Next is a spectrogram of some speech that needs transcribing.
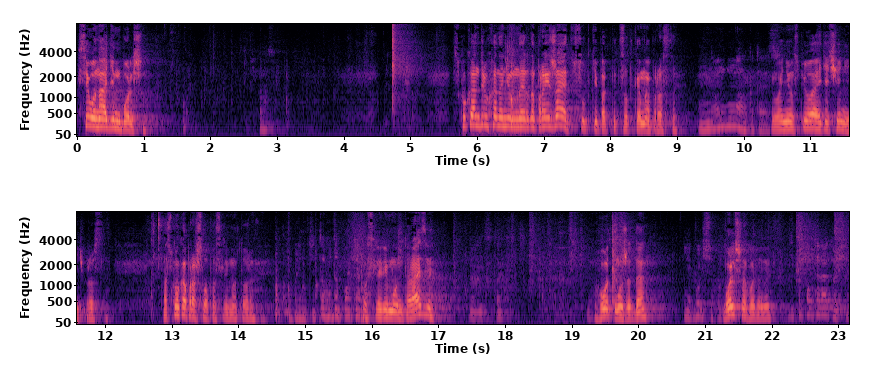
Всего на один больше. Сколько Андрюха на нем, наверное, проезжает в сутки по 500 км просто? Ну, он много катается. Вы не успеваете чинить просто. А сколько прошло после мотора? Блин, где-то года полтора. После ремонта? Разве? Год может, да? Не, больше года. Больше года, да? Где-то полтора точно.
